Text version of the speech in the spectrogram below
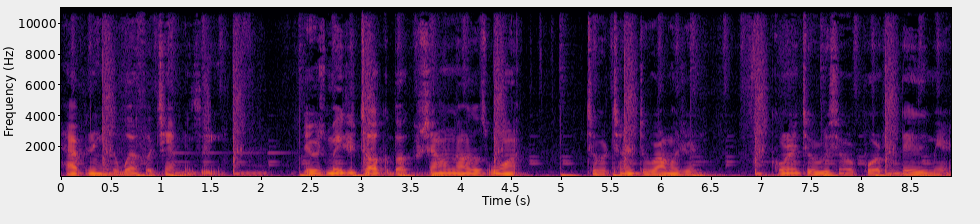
happening in the UEFA Champions League. There was major talk about Cristiano Ronaldo's want to return to Real Madrid, according to a recent report from Daily Mirror.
